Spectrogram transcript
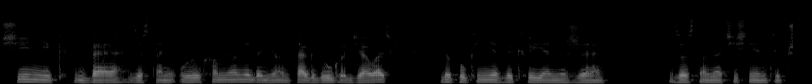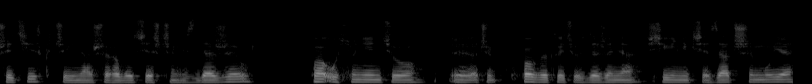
silnik B zostanie uruchomiony, będzie on tak długo działać, dopóki nie wykryjemy, że został naciśnięty przycisk, czyli nasz robot się z czymś zderzył. Po usunięciu, yy, znaczy po wykryciu zderzenia silnik się zatrzymuje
